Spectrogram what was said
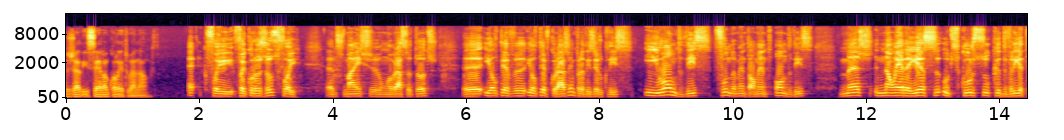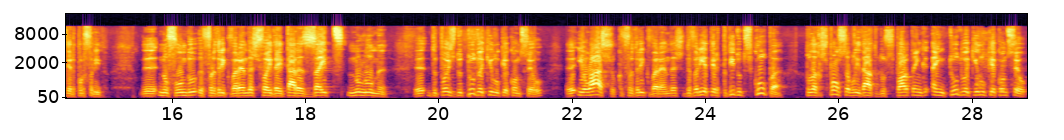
já disseram? Qual é a tua análise? É, que foi, foi corajoso, foi. Antes de mais, um abraço a todos. Eh, Ele teve, ele teve coragem para dizer o que disse e onde disse, fundamentalmente onde disse, mas não era esse o discurso que deveria ter proferido. Eh, No fundo, Frederico Varandas foi deitar azeite no lume. Eh, Depois de tudo aquilo que aconteceu, eu acho que Frederico Varandas deveria ter pedido desculpa pela responsabilidade do Sporting em tudo aquilo que aconteceu.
